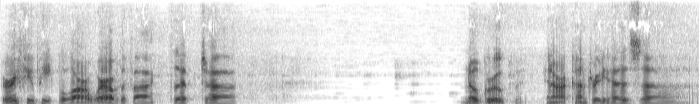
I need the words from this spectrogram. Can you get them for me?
Very few people are aware of the fact that uh, no group in our country has a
